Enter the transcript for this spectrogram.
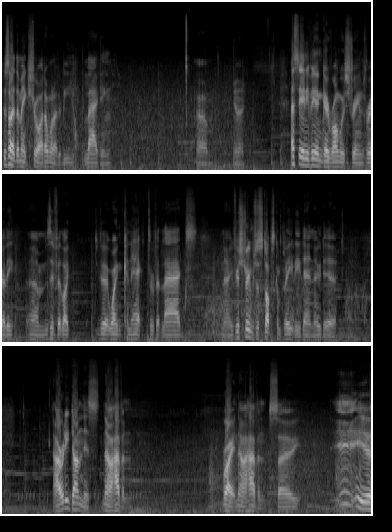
just like to make sure, I don't want it to be lagging. Um, you know. That's the only thing that can go wrong with streams, really. Um, is if it, like, if it won't connect or if it lags. No, if your stream just stops completely, then oh dear. I already done this. No, I haven't. Right, no, I haven't. So,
